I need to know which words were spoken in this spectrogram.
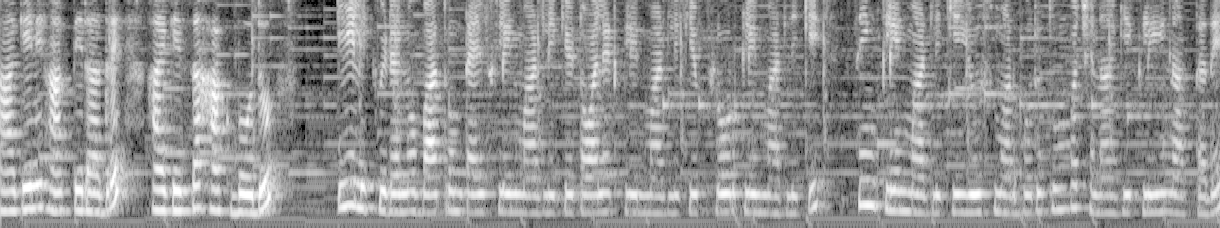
ಹಾಗೇನೆ ಹಾಕ್ತಿರಾದರೆ ಹಾಗೆ ಸಹ ಹಾಕ್ಬೋದು. ಈ ಲಿಕ್ವಿಡನ್ನು ಬಾತ್ರೂಮ್ ಟೈಲ್ಸ್ ಕ್ಲೀನ್ ಮಾಡಲಿಕ್ಕೆ ಟಾಯ್ಲೆಟ್ ಕ್ಲೀನ್ ಮಾಡಲಿಕ್ಕೆ ಫ್ಲೋರ್ ಕ್ಲೀನ್ ಮಾಡಲಿಕ್ಕೆ ಸಿಂಕ್ ಕ್ಲೀನ್ ಮಾಡಲಿಕ್ಕೆ ಯೂಸ್ ಮಾಡ್ಬೋದು. ತುಂಬ ಚೆನ್ನಾಗಿ ಕ್ಲೀನ್ ಆಗ್ತದೆ.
